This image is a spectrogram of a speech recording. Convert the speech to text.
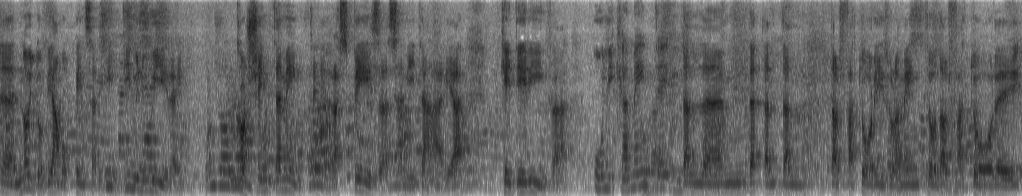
eh, noi dobbiamo pensare di diminuire coscientemente la spesa sanitaria che deriva unicamente dal, ehm, da, dal, dal, dal, fattore isolamento, dal fattore eh,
